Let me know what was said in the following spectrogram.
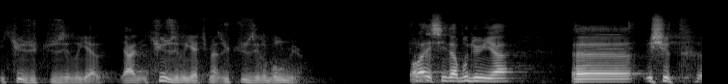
200-300 yılı gel. Yani 200 yılı geçmez, 300 yılı bulmuyor. Dolayısıyla bu dünya e, IŞİD e,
